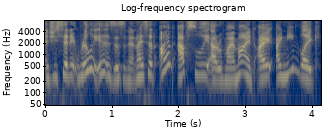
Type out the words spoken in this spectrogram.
and she said it really is isn't it? And i said i'm absolutely out of my mind. I i need like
